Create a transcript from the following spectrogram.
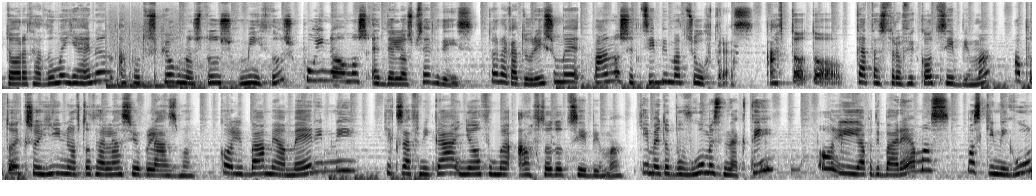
τώρα θα δούμε για έναν από τους πιο γνωστούς μύθους που είναι όμως εντελώς ψευδής. Το να κατουρίσουμε πάνω σε τσίμπημα τσούχτρας. Αυτό το καταστροφικό τσίμπημα από το εξωγήινο αυτό θαλάσσιο πλάσμα. Κολυμπάμε αμέριμνοι και ξαφνικά νιώθουμε αυτό το τσίμπημα. Και με το που βγούμε στην ακτή, όλοι από την παρέα μας μας κυνηγούν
